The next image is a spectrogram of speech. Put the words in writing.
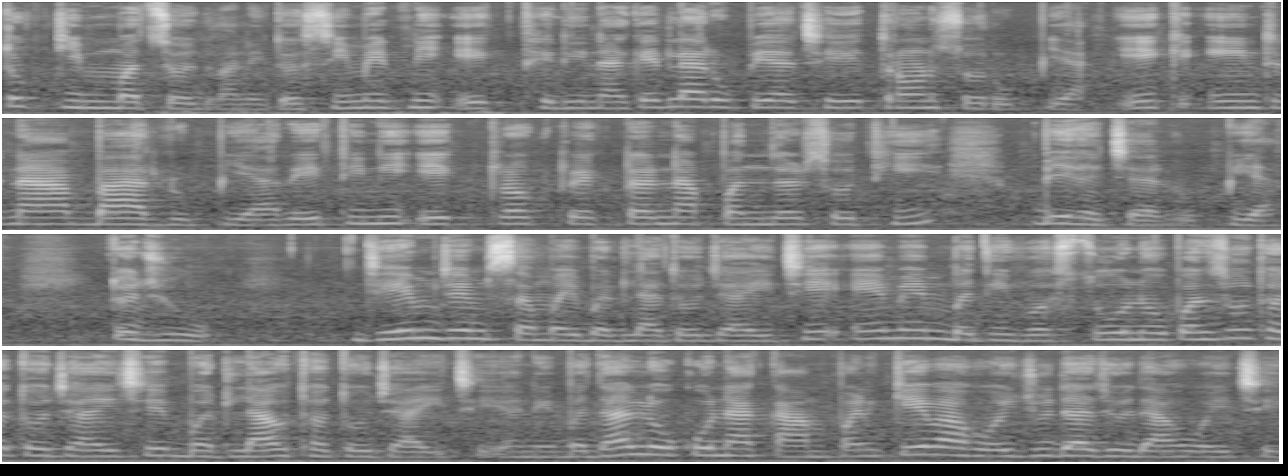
તો કિંમત શોધવાની. તો સિમેન્ટની એક થેલીના કેટલા રૂપિયા છે? ત્રણસો રૂપિયા. એક ઈંટના બાર રૂપિયા. રેતીની એક ટ્રક ટ્રેક્ટરના પંદરસોથી બે હજાર રૂપિયા. તો જુઓ, જેમ જેમ સમય બદલાતો જાય છે, એમ એમ બધી વસ્તુઓનો પણ શું થતો જાય છે? બદલાવ થતો જાય છે અને બધા લોકોના કામ પણ કેવા હોય? જુદા જુદા હોય છે.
